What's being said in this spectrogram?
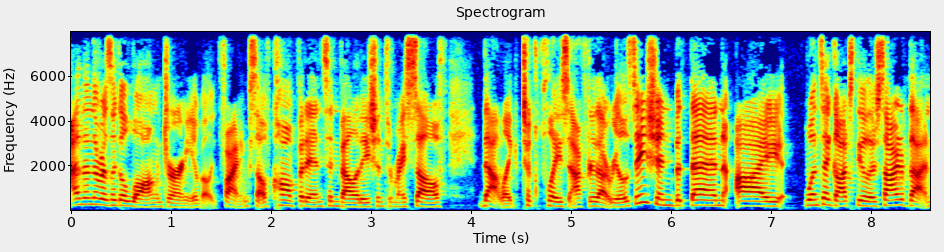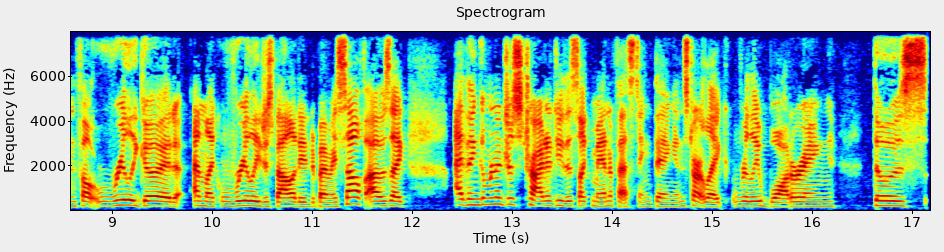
And then there was like a long journey of like finding self-confidence and validation through myself that like took place after that realization. But then I once I got to the other side of that and felt really good and like really just validated by myself, I was like I think I'm going to just try to do this like manifesting thing and start like really watering those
